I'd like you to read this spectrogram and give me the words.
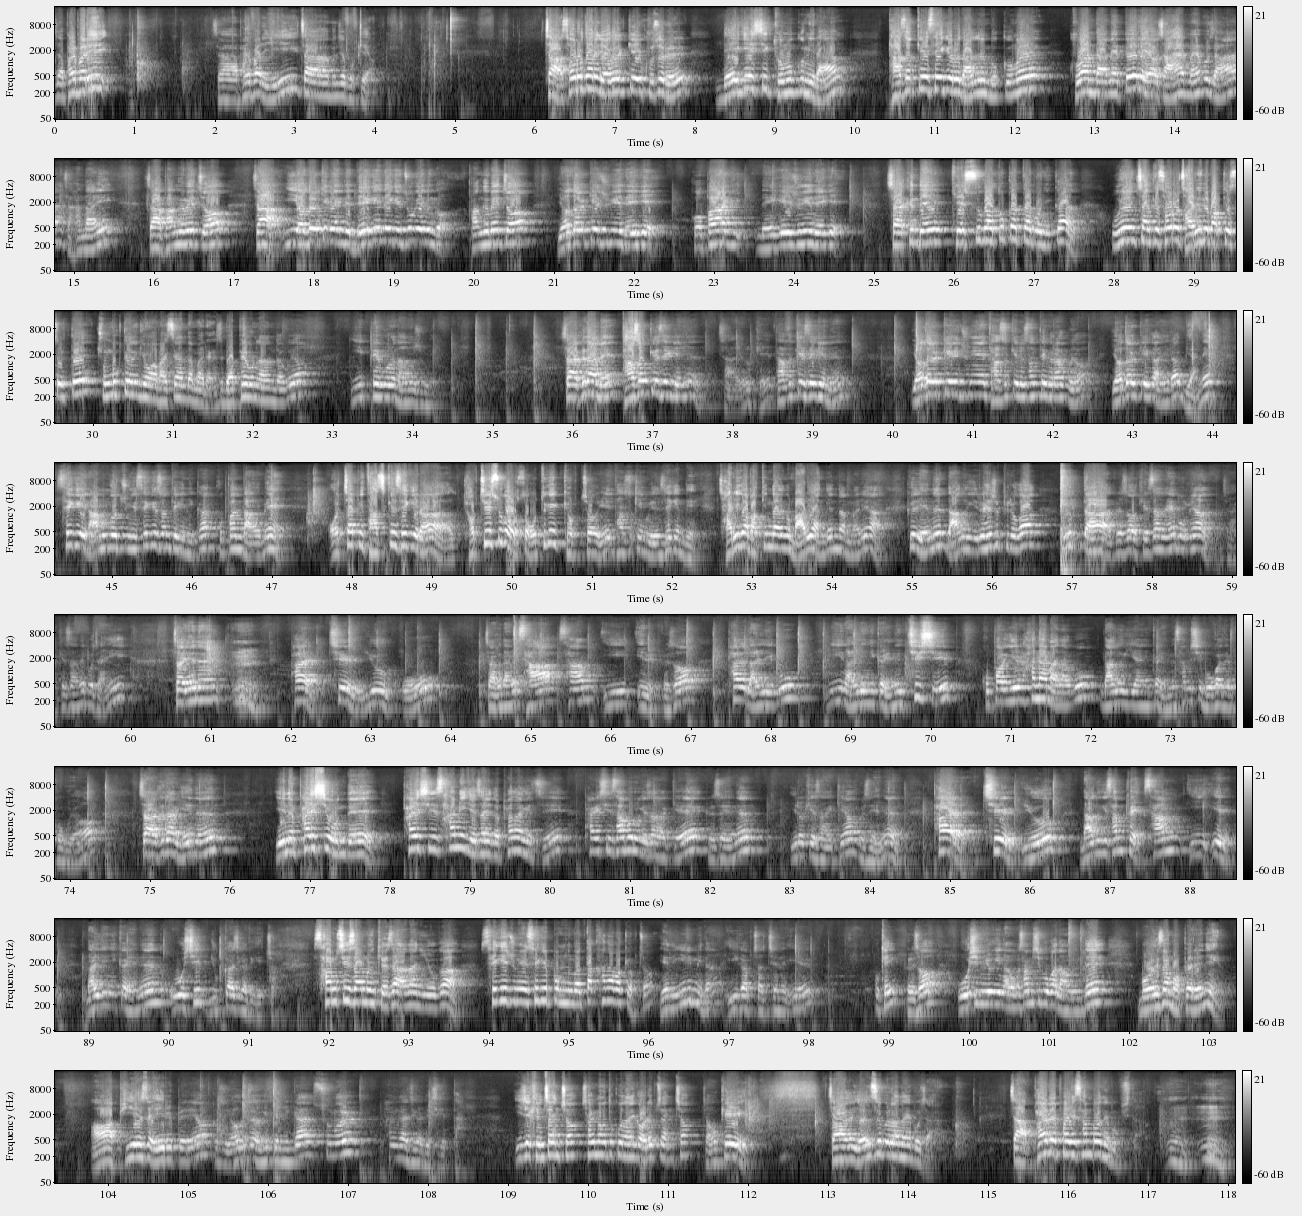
자, 882. 자, 882. 자, 문제 볼게요. 자, 서로 다른 8개의 구슬을 4개씩 두 묶음이랑 5개, 3개로 나누는 묶음을 구한 다음에 빼래요. 자, 한번 해보자. 자, 간다이. 자, 방금 했죠? 자, 이 8개가 있는데 4개, 4개 쪼개는 거. 방금 했죠? 8개 중에 4개. 곱하기 4개 중에 4개. 자, 근데 개수가 똑같다 보니까 우연치 않게 서로 자리를 바뀌었을 때 중복되는 경우가 발생한단 말이야. 그래서 몇 팩으로 나눈다고요? 2팩으로 나눠줍니다. 자, 그 다음에 다섯 개, 세 개는, 자, 이렇게. 다섯 개, 세 개는 여덟 개 중에 다섯 개를 선택을 하고요. 여덟 개가 아니라, 미안해. 세 개, 남은 것 중에 세 개 선택이니까 곱한 다음에 어차피 다섯 개, 세 개라 겹칠 수가 없어. 어떻게 겹쳐? 얘 다섯 개고 얘는 세 개인데. 자리가 바뀐다는 건 말이 안 된단 말이야. 그래서 얘는 나누기를 해줄 필요가 없다. 그래서 계산을 해보면, 자, 계산해보자. 자, 얘는 8, 7, 6, 5, 자, 그 다음에 4, 3, 2, 1. 그래서 8 날리고 2 날리니까 얘는 70 곱하기 1 하나만 하고 나누기 하니까 얘는 35가 될 거고요. 자, 그 다음 얘는 얘는 85인데 83이 계산이 더 편하겠지. 83으로 계산할게. 그래서 얘는 이렇게 계산할게요. 그래서 얘는 8, 7, 6 나누기 3팩 3, 2, 1 날리니까 얘는 56까지가 되겠죠. 33은 계산 안 한 이유가 3개 중에 3개 뽑는 건 딱 하나밖에 없죠. 얘는 1입니다. 이 값 자체는 1. 오케이? 그래서 56이 나오고 35가 나오는데 뭐에서 뭐 빼래니? 아, B에서 A를 빼래요. 그래서 여기서 여기 빼니까 21가지가 되시겠다. 이제 괜찮죠? 설명 듣고 나니까 어렵지 않죠? 자, 오케이. 자, 연습을 하나 해보자. 자, 883번 해봅시다. 음, 음.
